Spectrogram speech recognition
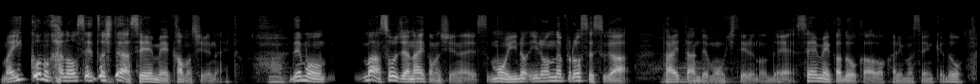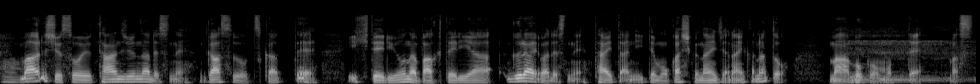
まあ、一個の可能性としては生命かもしれないと。はい、でもまあそうじゃないかもしれないです。もういろいろんなプロセスがタイタンでも起きているので生命かどうかは分かりませんけど、まあ、ある種そういう単純なですねガスを使って生きているようなバクテリアぐらいはですねタイタンにいてもおかしくないんじゃないかなとまあ僕は思ってます。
